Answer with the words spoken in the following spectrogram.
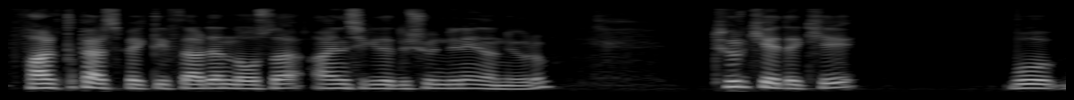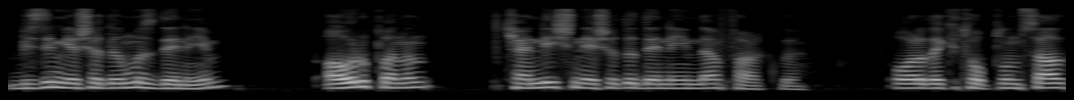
farklı perspektiflerden de olsa aynı şekilde düşündüğüne inanıyorum. Türkiye'deki bu bizim yaşadığımız deneyim Avrupa'nın kendi içinde yaşadığı deneyimden farklı. Oradaki toplumsal,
